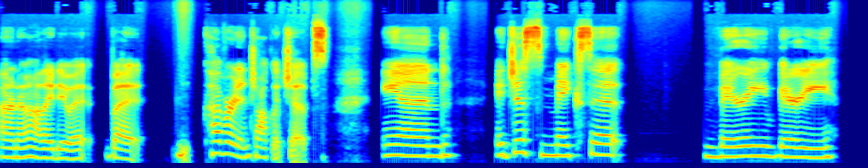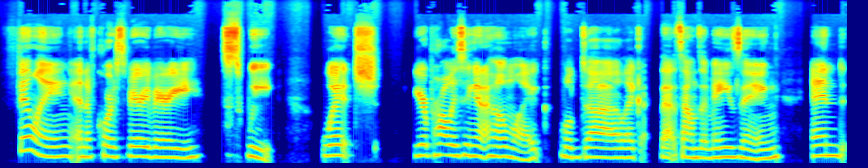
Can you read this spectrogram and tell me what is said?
I don't know how they do it, but covered in chocolate chips. And it just makes it very, very filling and, of course, very, very sweet, which you're probably singing at home like, well, duh, like that sounds amazing. And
